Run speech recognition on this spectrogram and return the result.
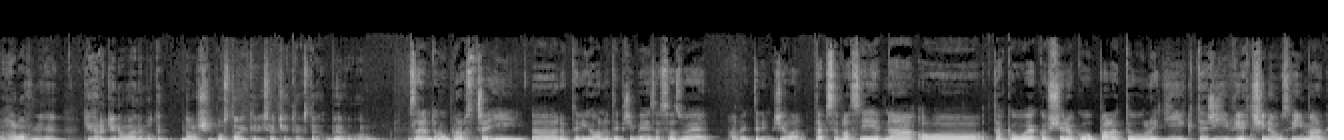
hlavně ti hrdinové nebo ty další postavy, které se v těch textech objevují? Vzhledem tomu prostředí, eh, do kterého ona ty příběhy zasazuje a ve kterým žila, tak se vlastně jedná o takovou jako širokou paletu lidí, kteří většinou svýma,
